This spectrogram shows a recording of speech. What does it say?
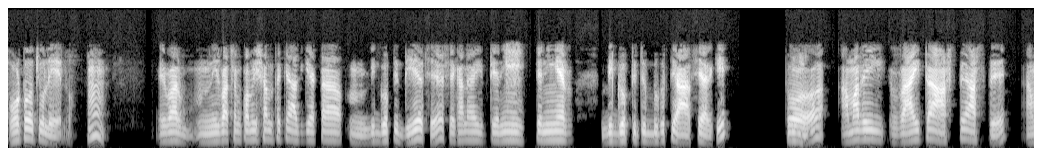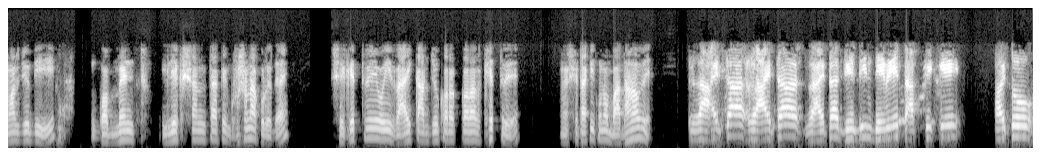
ভোটও চলে এলো হুম? এবার নির্বাচন কমিশন থেকে আজকে একটা বিজ্ঞপ্তি দিয়েছে সেখানে ওই ট্রেনিং ট্রেনিং এর বিজ্ঞপ্তি টিজ্ঞপ্তি আছে আর কি। তো আমার এই রায়টা আসতে আসতে আমার যদি গভর্নমেন্ট ইলেকশনটাকে ঘোষণা করে দেয় সেক্ষেত্রে ওই রায় কার্যকর করার ক্ষেত্রে সেটা কি কোনো বাধা হবে? রায়টা রায়টা রায়টা যেদিন দেবে তার থেকে হয়তো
